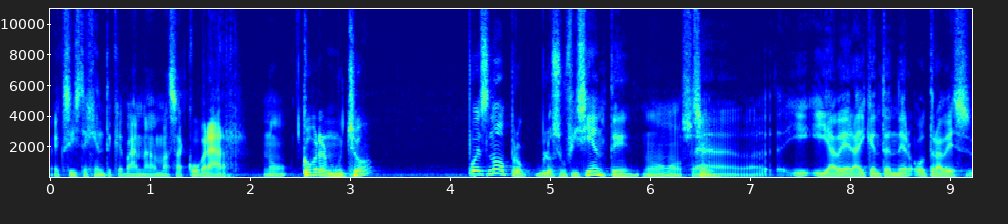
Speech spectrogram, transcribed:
existe gente que va nada más a cobrar, ¿no? ¿Cobran mucho? Pues no, pero lo suficiente, ¿no? O sea, y, y a ver, hay que entender otra vez,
